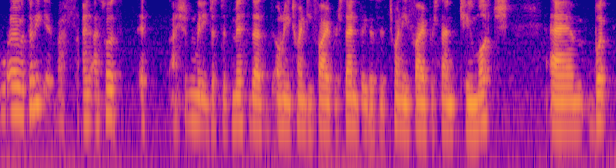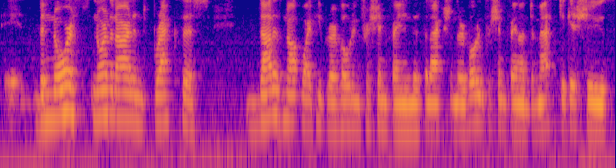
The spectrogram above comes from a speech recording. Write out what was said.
well, it's only, and I suppose it, I shouldn't really just dismiss it as it's only 25% because it's 25% too much. Um, but the North, Northern Ireland Brexit, that is not why people are voting for Sinn Féin in this election. They're voting for Sinn Féin on domestic issues.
